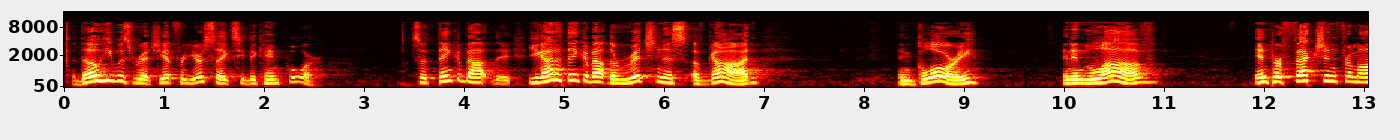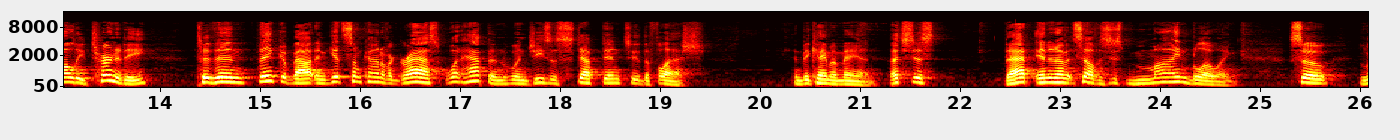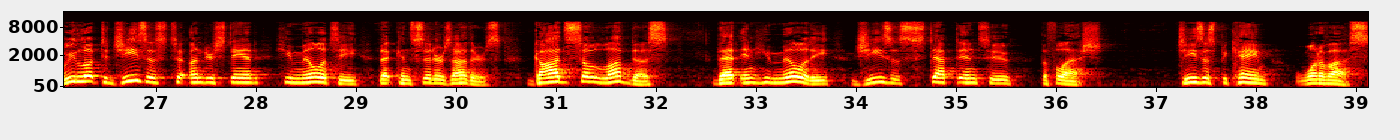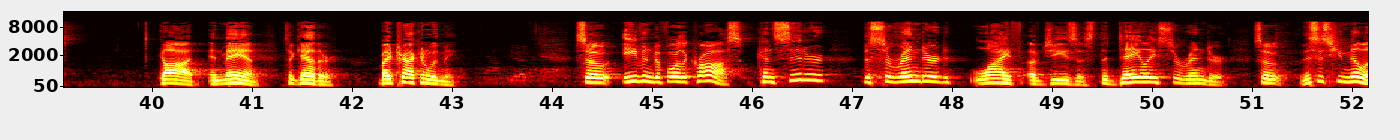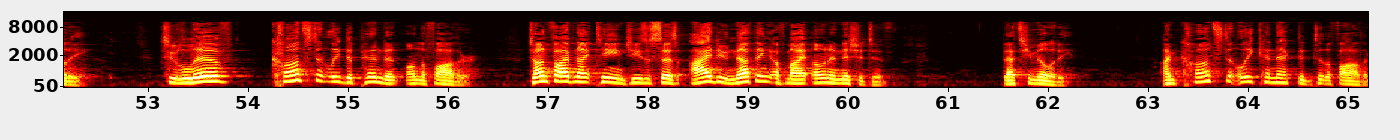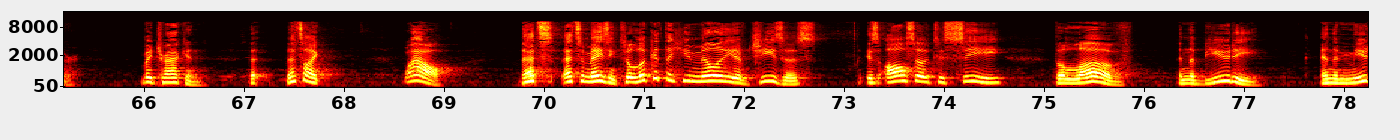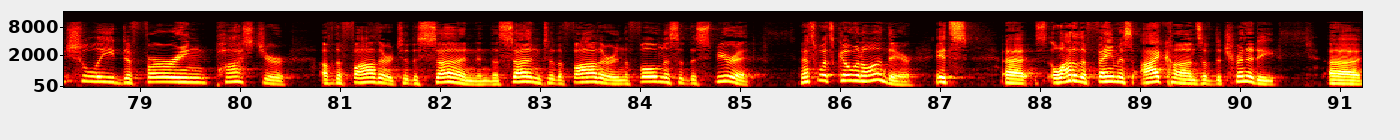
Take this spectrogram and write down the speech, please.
Though he was rich, yet for your sakes he became poor." So think about the, you got to think about the richness of God in glory and in love, in perfection from all eternity, to then think about and get some kind of a grasp what happened when Jesus stepped into the flesh and became a man. That's just, that in and of itself is just mind blowing. So we look to Jesus to understand humility that considers others. God so loved us that in humility, Jesus stepped into the flesh. Jesus became one of us. God and man together. By tracking with me. So even before the cross, consider the surrendered life of Jesus, the daily surrender. So this is humility. To live constantly dependent on the Father. John 5 19, Jesus says, I do nothing of my own initiative. That's humility. I'm constantly connected to the Father. By tracking. That, that's like, wow. That's, that's amazing. To look at the humility of Jesus is also to see the love and the beauty and the mutually deferring posture of the Father to the Son and the Son to the Father and the fullness of the Spirit. That's what's going on there. It's uh, a lot of the famous icons of the Trinity uh,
